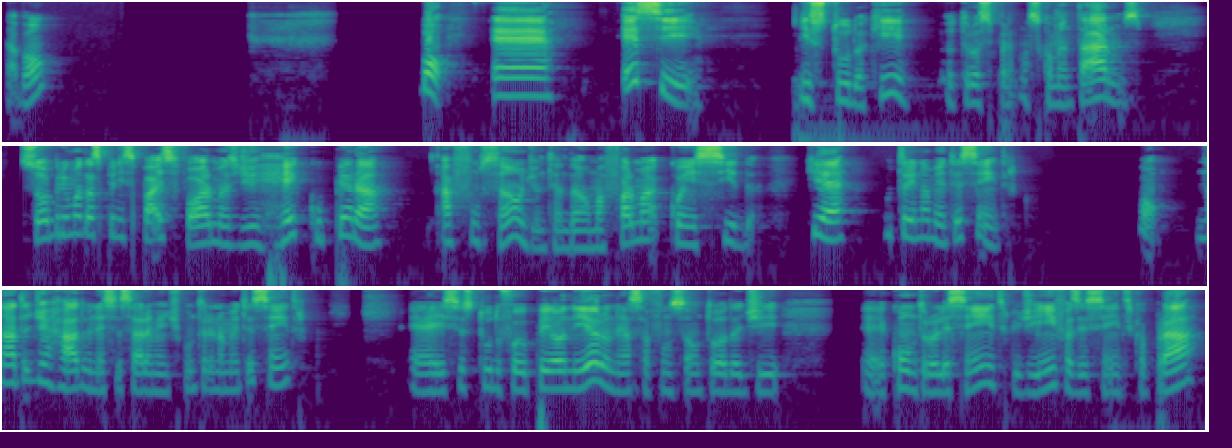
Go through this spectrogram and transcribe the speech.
Tá bom? Bom, é, esse estudo aqui eu trouxe para nós comentarmos sobre uma das principais formas de recuperar a função de um tendão, uma forma conhecida, que é o treinamento excêntrico. Bom, nada de errado necessariamente com treinamento excêntrico. É, esse estudo foi o pioneiro nessa função toda de é, controle excêntrico, de ênfase excêntrica para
